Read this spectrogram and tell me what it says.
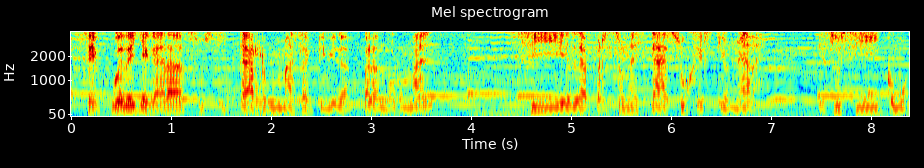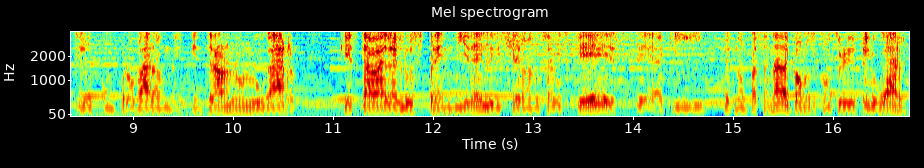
se puede llegar a suscitar más actividad paranormal si la persona está sugestionada. Eso sí, como que lo comprobaron. Entraron a un lugar que estaba la luz prendida y le dijeron, ¿sabes qué? Este, aquí pues no pasa nada, acabamos de construir este lugar.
